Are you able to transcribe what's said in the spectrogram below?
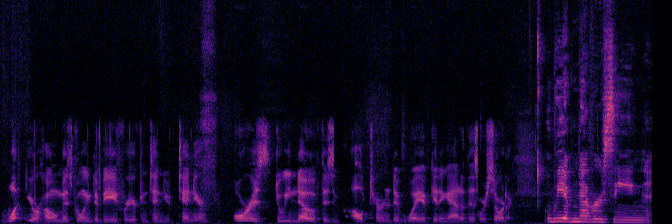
what your home is going to be for your continued tenure? Or is do we know if there's an alternative way of getting out of this or sorting? We have never seen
